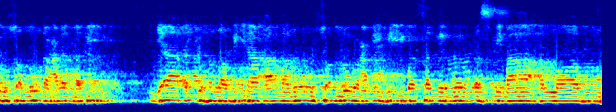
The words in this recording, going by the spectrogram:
يصلون على النبي يا أيها الذين آمنوا صلوا عليه وسلموا تسليما. اللهم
